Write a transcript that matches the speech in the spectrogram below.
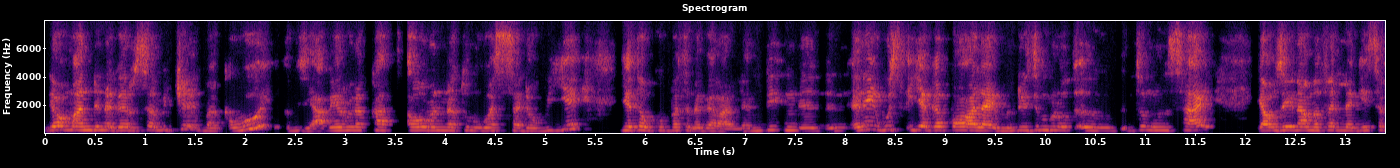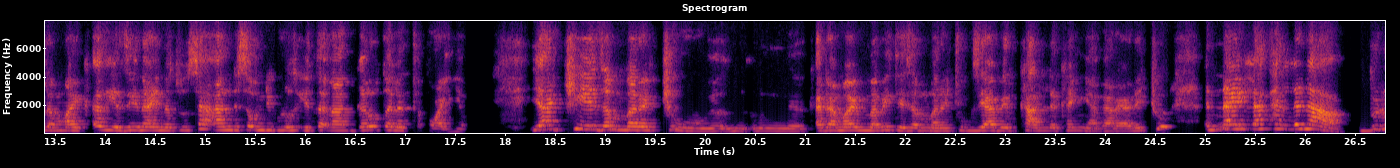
እንዲያውም አንድ ነገር ሰምቼ በቃ ውይ እግዚአብሔር ለካ ጦርነቱን ወሰደው ብዬ የተውኩበት ነገር አለ። እኔ ውስጥ እየገባው ላይም እንዲ ዝም ብሎ እንትኑን ሳይ ያው ዜና መፈለጌ ስለማይቀር የዜና አይነቱን ሳይ አንድ ሰው እንዲህ ብሎ የተናገረው ተለጥፎ አየው። ያቺ የዘመረችው ቀዳማዊ መቤት የዘመረችው እግዚአብሔር ካለ ከኛ ጋር ያለችው እናይላታለና ብሎ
